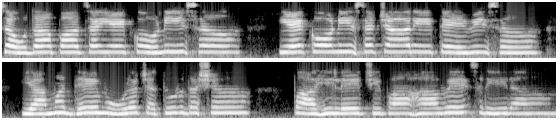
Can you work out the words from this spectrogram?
चौदा पाच एकोणीस एकोणीस चारी तेवीस. यामध्ये मूळ चतुर्दश पाहिलेची पाहावे श्रीराम.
